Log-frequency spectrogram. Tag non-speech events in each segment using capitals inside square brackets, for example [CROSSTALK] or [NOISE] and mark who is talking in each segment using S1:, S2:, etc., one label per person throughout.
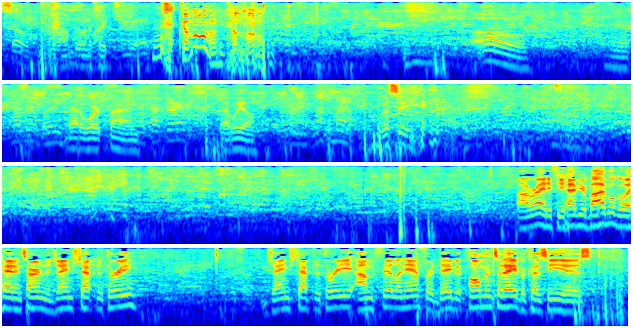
S1: I'm a fake. come on, come on. Oh. Yeah. That'll work fine. That will. We'll see. [LAUGHS] All right, if you have your Bible, go ahead and turn to James chapter 3. James chapter 3. I'm filling in for David Paulman today because he is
